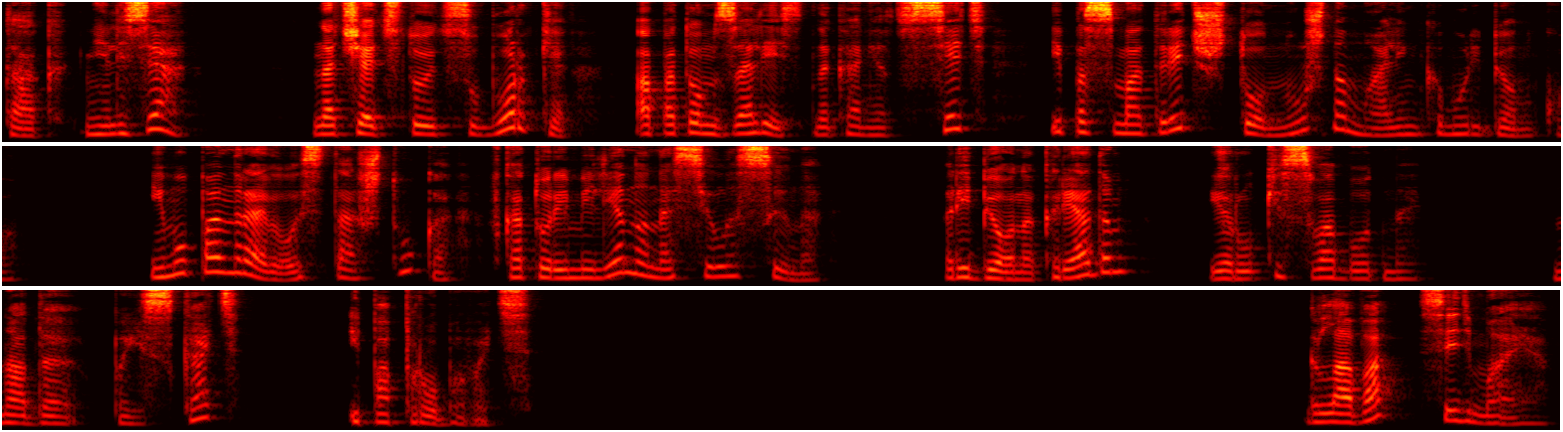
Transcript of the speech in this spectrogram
Так нельзя. Начать стоит с уборки, а потом залезть, наконец, в сеть и посмотреть, что нужно маленькому ребенку. Ему понравилась та штука, в которой Милена носила сына. Ребенок рядом и руки свободны. Надо поискать и попробовать. Глава седьмая.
